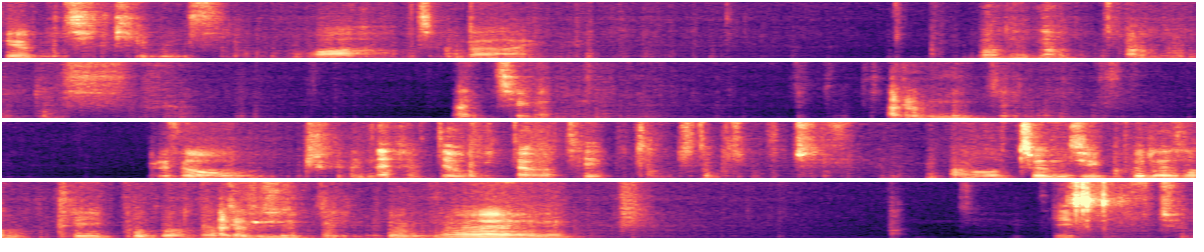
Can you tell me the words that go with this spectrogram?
대로 지키고 있어. 와 장난 아닌데. 한번 것도 자체가 다른 문제. 그래서 맨날 할때 이따가 테이프 덮치덮치 붙였어. 아 어쩐지 그래서 테이프가 다른 문제. 네. 테이프 붙여.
